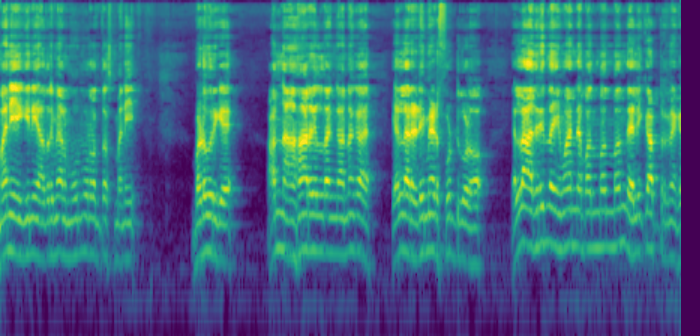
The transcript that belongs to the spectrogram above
ಮನೆ, ಗಿನಿ, ಅದ್ರ ಮೇಲೆ ಮೂರು ಮೂರು ಅಂತಸ್ತು ಮನಿ. ಬಡವರಿಗೆ ಅನ್ನ, ಆಹಾರ ಇಲ್ದಂಗ ಅನ್ನಗ ಎಲ್ಲ ರೆಡಿಮೇಡ್ ಫುಡ್ಗಳು. ಎಲ್ಲ ಅದರಿಂದ ವಿಮಾನ ಬಂದು ಬಂದು ಬಂದು ಹೆಲಿಕಾಪ್ಟರ್ನಾಗ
